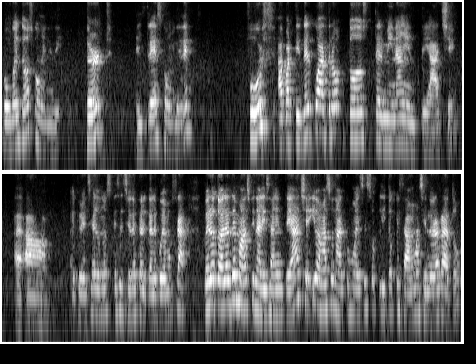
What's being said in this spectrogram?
pongo el 2 con ND. Third, el 3 con ND. Fourth, a partir del 4, todos terminan en TH, a, a diferencia de unas excepciones que ahorita les voy a mostrar pero todas las demás finalizan en TH y van a sonar como ese soplito que estábamos haciendo ahora rato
